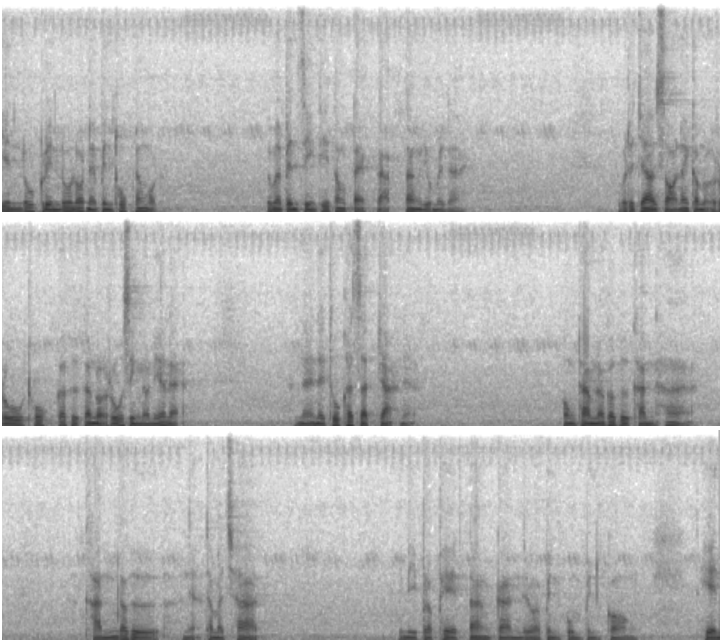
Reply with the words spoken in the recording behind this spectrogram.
ยินรู้กลิ่นรู้รสเนี่ยเป็นทุกข์ทั้งหมดคือมันเป็นสิ่งที่ต้องแตกดับตั้งอยู่ไม่ได้ พระพุทธเจ้าสอนให้กำหนดรู้ทุกข์ก็คือกำหนดรู้สิ่งเหล่านี้แหละ ในในทุกขสัจจะเนี่ยองค์ธรรมแล้วก็คือขันห้า ขันก็คือเนี่ยธรรมชาติ มีประเภทต่างกันเรียกว่าเป็นกลุ่มเป็นกอง เห็น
